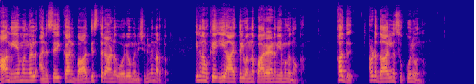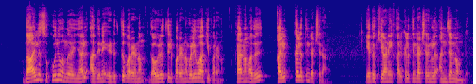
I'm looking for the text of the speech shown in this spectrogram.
ആ നിയമങ്ങൾ അനുസരിക്കാൻ ബാധ്യസ്ഥരാണ് ഓരോ മനുഷ്യനും എന്നർത്ഥം. ഇനി നമുക്ക് ഈ ആയത്തിൽ വന്ന പാരായണ നിയമങ്ങൾ നോക്കാം. കത് അവിടെ ദാലിന് സുക്കൂന് വന്നു. ദാലിന് സുക്കൂന് വന്നു കഴിഞ്ഞാൽ അതിനെ എടുത്തു പറയണം ഗൗരവത്തിൽ പറയണം വെളിവാക്കി പറയണം. കാരണം അത് കൽക്കലത്തിന്റെ അക്ഷരമാണ് ഏതൊക്കെയാണ് ഈ കൽക്കലത്തിന്റെ അക്ഷരങ്ങൾ? അഞ്ചെണ്ണം ഉണ്ട്.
